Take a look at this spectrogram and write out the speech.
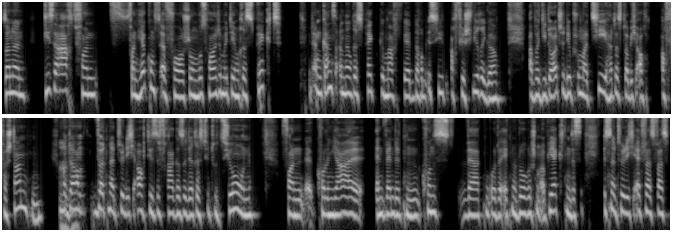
Sondern diese Art von, von Herkunftserforschung muss heute mit dem Respekt mit einem ganz anderen Respekt gemacht werden. Darum ist sie auch viel schwieriger. Aber die deutsche Diplomatie hat das, glaube ich, auch, auch verstanden. Mhm. Und darum wird natürlich auch diese Frage so der Restitution von äh, kolonial entwendeten Kunstwerken oder ethnologischen Objekten, das ist natürlich etwas, was,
